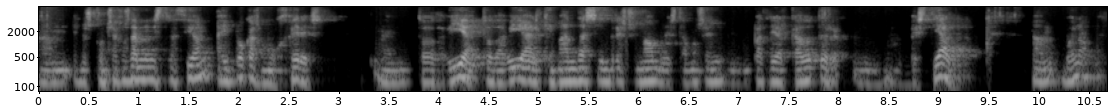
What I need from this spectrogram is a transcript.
en los consejos de administración hay pocas mujeres. todavía, todavía el que manda siempre es un hombre. Estamos en un patriarcado bestial. bueno,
